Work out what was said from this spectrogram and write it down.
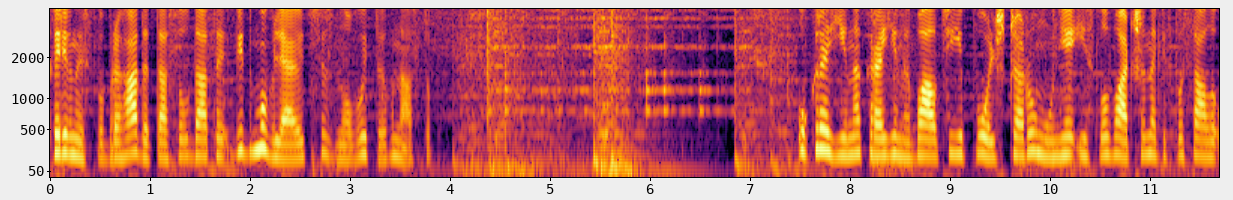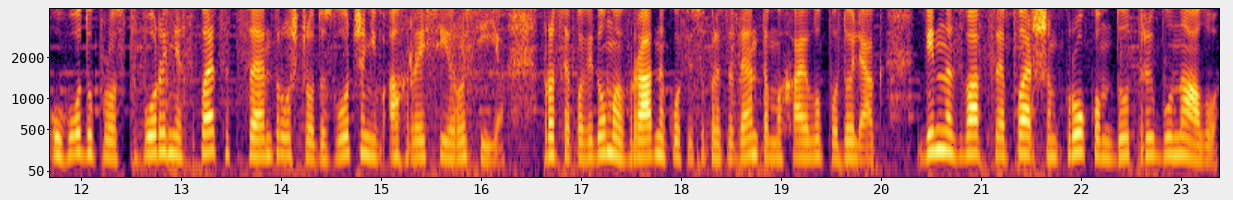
Керівництво бригади та солдати відмовляються знову йти в наступ. Україна, країни Балтії, Польща, Румунія і Словаччина підписали угоду про створення спеццентру щодо злочинів агресії Росії. Про це повідомив радник офісу президента Михайло Подоляк. Він назвав це першим кроком до трибуналу.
